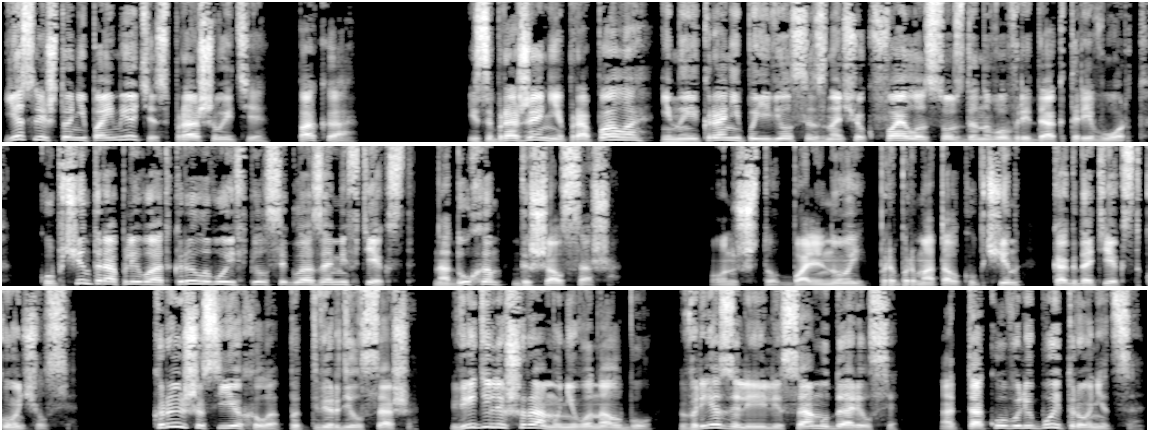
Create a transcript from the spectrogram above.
Если что не поймете, спрашивайте. Пока. Изображение пропало, и на экране появился значок файла, созданного в редакторе Word. Купчин торопливо открыл его и впился глазами в текст. Над ухом дышал Саша. «Он что, больной?» – пробормотал Купчин, когда текст кончился. «Крыша съехала», – подтвердил Саша. «Видели шрам у него на лбу? Врезали или сам ударился? От такого любой тронется.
